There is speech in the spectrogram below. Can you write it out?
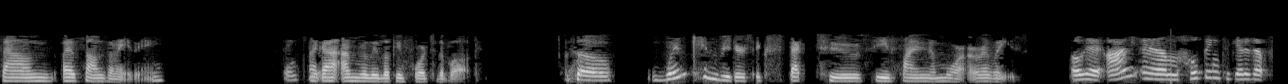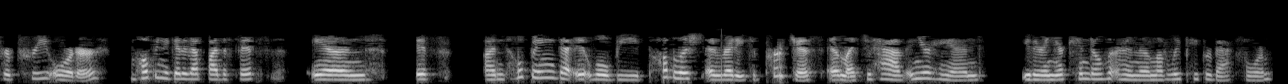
sounds that sounds amazing. Thank you. Like I, I'm really looking forward to the book. Yeah. So when can readers expect to see Finding Amor release? Okay, I am hoping to get it up for pre-order. I'm hoping to get it up by the 5th, and if I'm hoping that it will be published and ready to purchase and like to have in your hand, either in your Kindle or in a lovely paperback form.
